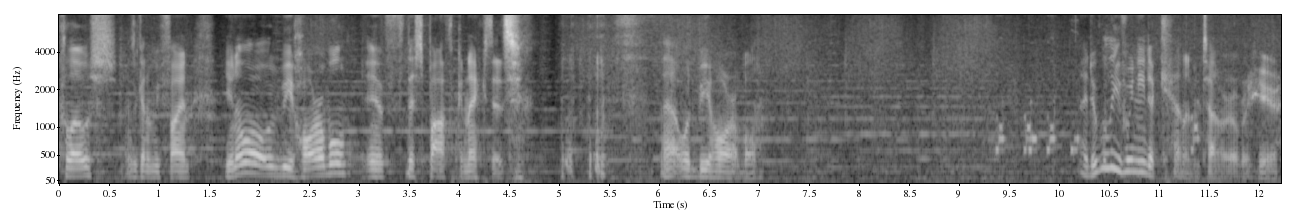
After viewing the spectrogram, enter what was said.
close, it's gonna be fine. You know what would be horrible? If this path connected. that would be horrible. I do believe we need a cannon tower over here.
